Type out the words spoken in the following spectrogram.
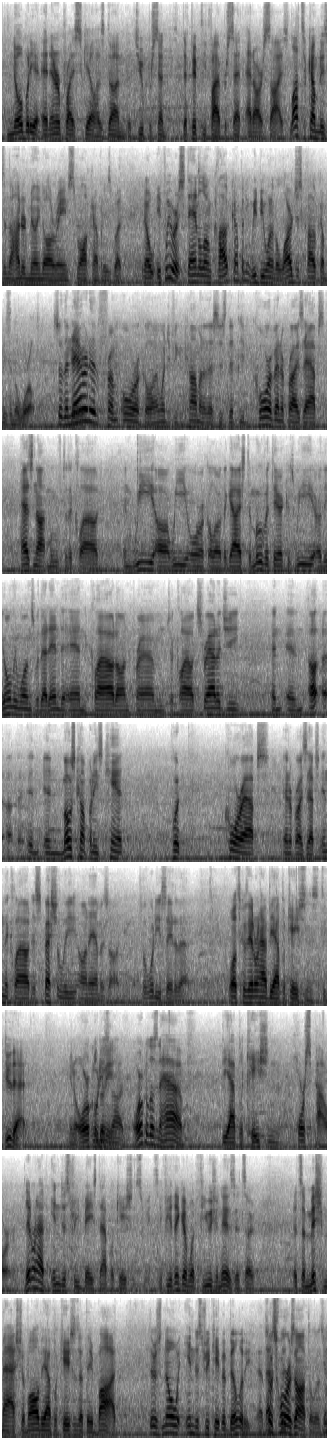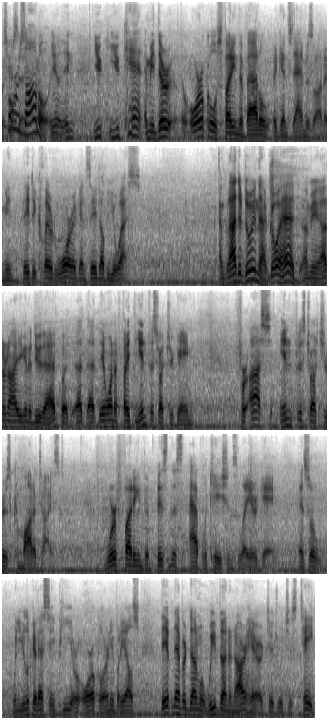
nobody at enterprise scale has done the two percent, to 55 percent at our size. Lots of companies in the 100 million dollar range, small companies, but you know, if we were a standalone cloud company, we'd be one of the largest cloud companies in the world. So the Period. narrative from Oracle, I wonder if you can comment on this, is that the core of enterprise apps has not moved to the cloud, and we are, we Oracle are the guys to move it there because we are the only ones with that end-to-end cloud, on-prem to cloud strategy, and, and, uh, uh, uh, and, and most companies can't put core apps, enterprise apps in the cloud, especially on Amazon. So what do you say to that? Well, it's because they don't have the applications to do that. You know, Oracle do does not. Oracle doesn't have the application horsepower. They don't have industry-based application suites. If you think of what Fusion is, it's a, it's a mishmash of all the applications that they bought. There's no industry capability. That- so that's it's the- horizontal is It's you're saying. horizontal, you know, and you, you can't, I mean, they're, Oracle's fighting the battle against Amazon. I mean, they declared war against AWS. I'm glad they're doing that, go ahead. I mean, I don't know how you're going to do that, but that, that, they want to fight the infrastructure game. For us, infrastructure is commoditized. We're fighting the business applications layer game. And so when you look at SAP or Oracle or anybody else, they've never done what we've done in our heritage, which is take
